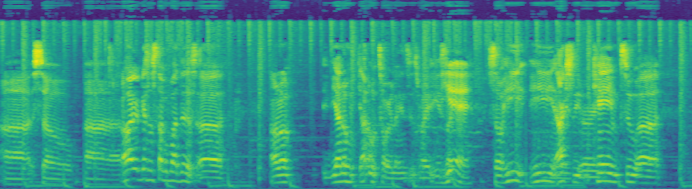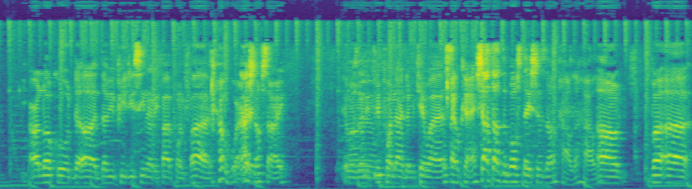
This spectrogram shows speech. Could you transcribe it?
Uh, so uh, Oh, I guess let's talk about this. Uh, I don't know. If, y'all know who y'all know who Tory Lanez is, right? He's like- yeah, so he he Yeah, actually right. came to uh our local uh, WPGC ninety five point five. Oh, word. Actually, I'm sorry. It was Um, ninety three point nine WKYS. okay. Shout out to both stations though. Holla, holla. Um, but uh,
